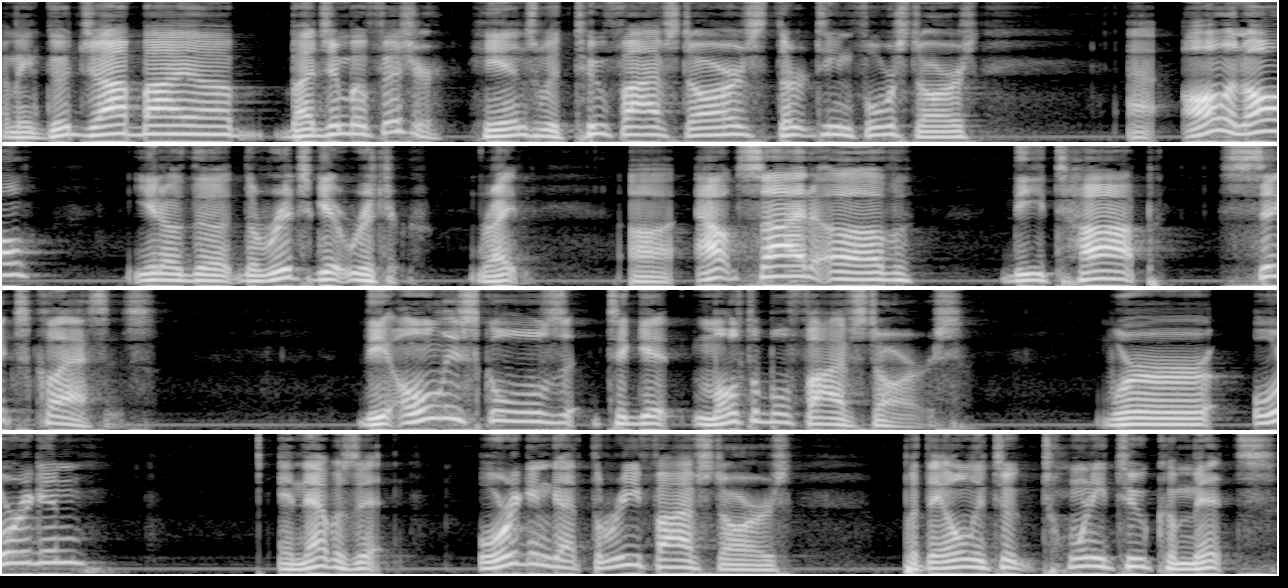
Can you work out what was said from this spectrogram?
I mean, good job by uh, by Jimbo Fisher. He ends with two five stars, 13 four stars. Uh, all in all, you know the the rich get richer, right? Uh, outside of the top six classes, the only schools to get multiple five stars were Oregon, and that was it. Oregon got three five stars, but they only took 22 commits.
